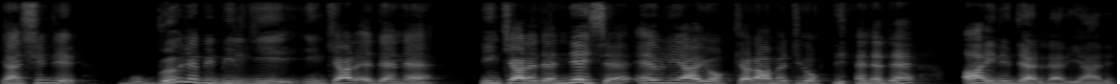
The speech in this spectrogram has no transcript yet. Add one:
Yani şimdi bu böyle bir bilgiyi inkar edene, inkar eden neyse evliya yok, kerameti yok diyene de aynı derler yani.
